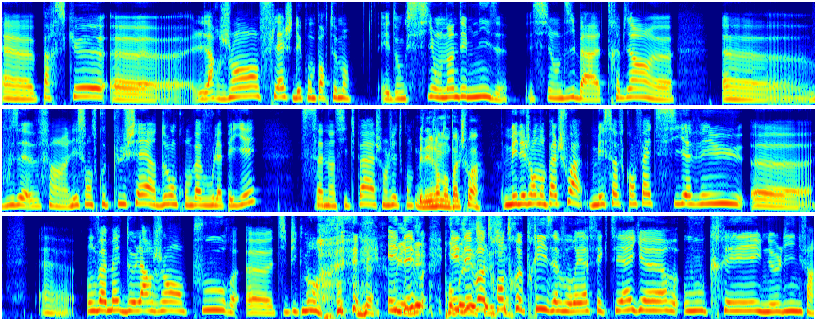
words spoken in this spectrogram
euh, parce que euh, l'argent flèche des comportements. Et donc, si on indemnise, si on dit, bah très bien, euh, vous, enfin, l'essence coûte plus cher, donc on va vous la payer, ça n'incite pas à changer de comportement. Mais les gens n'ont pas le choix. Mais les gens n'ont pas le choix. Mais sauf qu'en fait, s'il y avait eu, euh, euh, on va mettre de l'argent pour euh, typiquement aider, votre solutions. entreprise à vous réaffecter ailleurs ou créer une ligne. Enfin,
